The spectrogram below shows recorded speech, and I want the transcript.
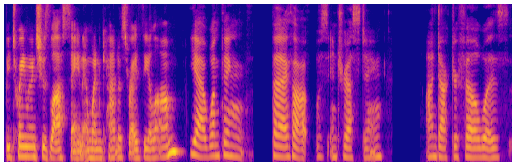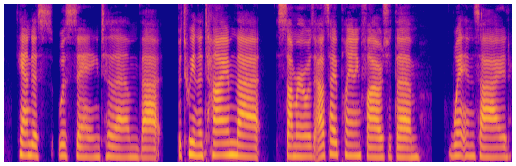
between when she was last seen and when Candus raised the alarm. Yeah, one thing that I thought was interesting on Dr. Phil was Candus was saying to them that between the time that Summer was outside planting flowers with them, went inside,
